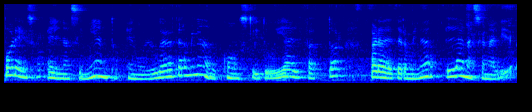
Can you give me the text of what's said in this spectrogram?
por eso el nacimiento en un lugar determinado constituía el factor para determinar la nacionalidad.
